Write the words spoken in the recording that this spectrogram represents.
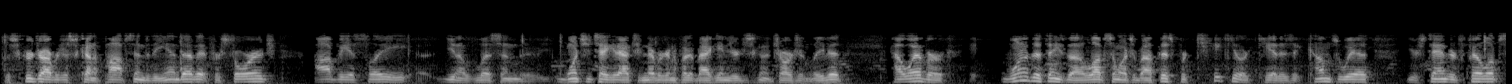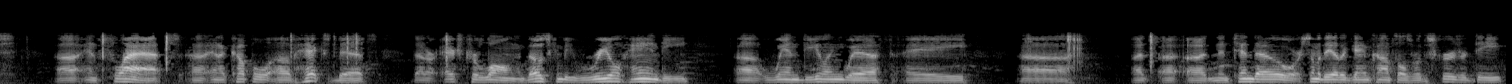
the screwdriver just kind of pops into the end of it for storage. Obviously, you know, listen, once you take it out, you're never going to put it back in. You're just going to charge it and leave it. However, one of the things that I love so much about this particular kit is it comes with your standard Phillips uh, and flats uh, and a couple of hex bits that are extra long. And those can be real handy uh, when dealing with a uh, a, a, Nintendo or some of the other game consoles where the screws are deep.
